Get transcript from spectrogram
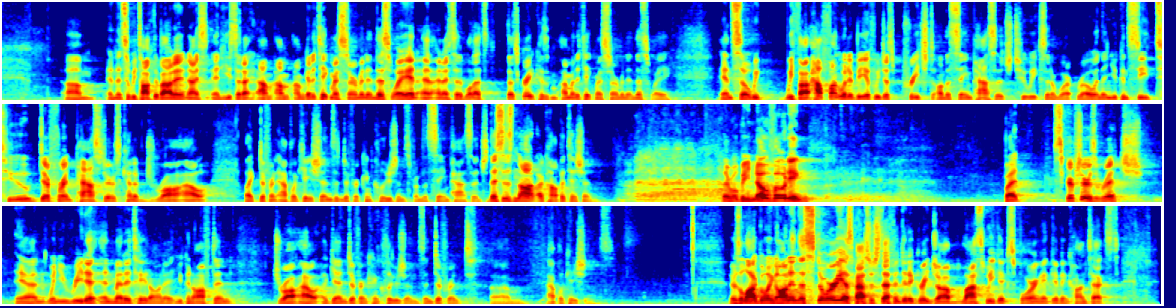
Um, and then, so we talked about it, and, I, and he said, I, am I'm, I'm going to take my sermon in this way. And, and, and I said, Well, that's, that's great, because I'm going to take my sermon in this way. And so we, we thought, how fun would it be if we just preached on the same passage two weeks in a row, and then you can see two different pastors kind of draw out like different applications and different conclusions from the same passage. This is not a competition. there will be no voting. But Scripture is rich, and when you read it and meditate on it, you can often draw out, again, different conclusions and different um, applications. There's a lot going on in this story, as Pastor Stefan did a great job last week exploring it, giving context,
